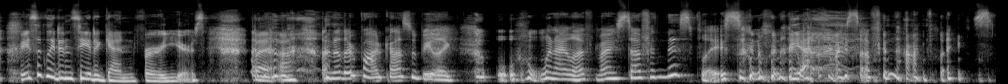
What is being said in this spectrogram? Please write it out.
basically didn't see it again for years. But uh, Another podcast would be like when I left my stuff in this place and when I Yeah. left my stuff in that place.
